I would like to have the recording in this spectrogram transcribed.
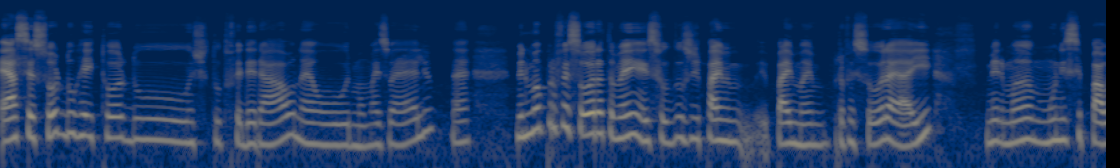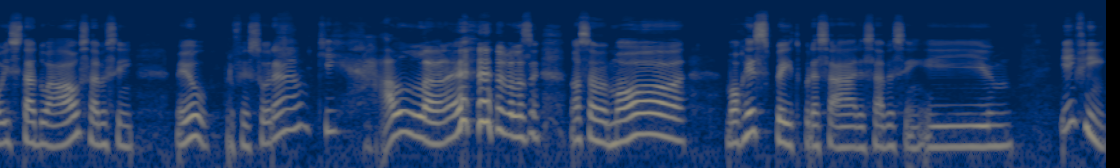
é assessor do reitor do Instituto Federal, né, o irmão mais velho, né. Minha irmã é professora também, estudos de pai, pai e mãe professora, aí minha irmã municipal e estadual, sabe assim, meu, professora que rala, né? Fala assim, nossa, mó, mó respeito por essa área, sabe assim, e, e enfim,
